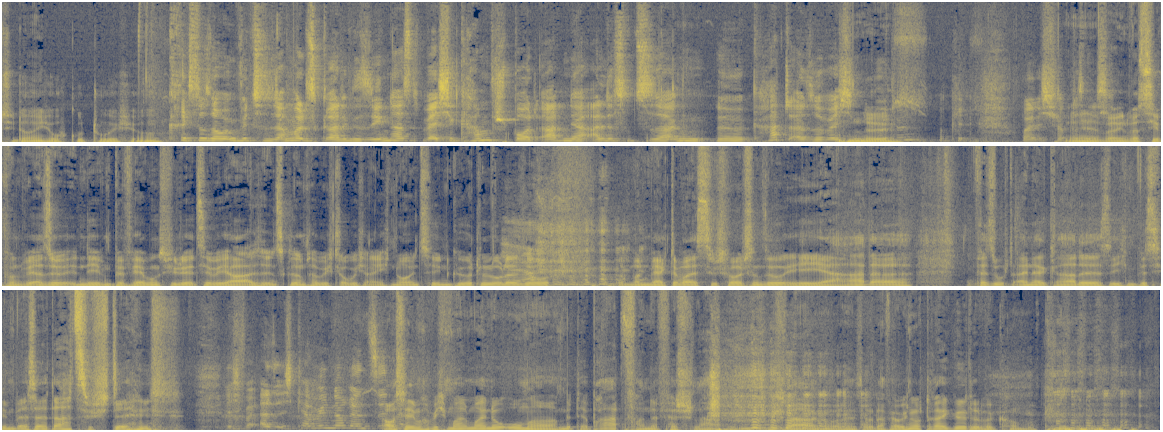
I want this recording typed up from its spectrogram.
zieht eigentlich auch gut durch, ja. Kriegst du das auch irgendwie zusammen, weil du es gerade gesehen hast, welche Kampfsportarten der alles sozusagen äh, hat? Also welchen Nö. Gürtel? Okay, weil ich habe Ja, nicht. was hier von, also in dem Bewerbungsvideo erzählen wir, ja, also insgesamt habe ich glaube ich eigentlich 19 Gürtel oder Ja. so. Und man merkt aber als Zuschauer schon so, ja, da versucht einer gerade sich ein bisschen besser darzustellen. Ich, also ich kann mich noch entsinnen. Außerdem habe ich mal meine Oma mit der Bratpfanne verschlagen, geschlagen oder so. Dafür habe ich noch drei Gürtel bekommen.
